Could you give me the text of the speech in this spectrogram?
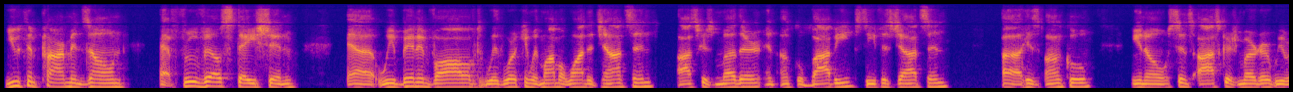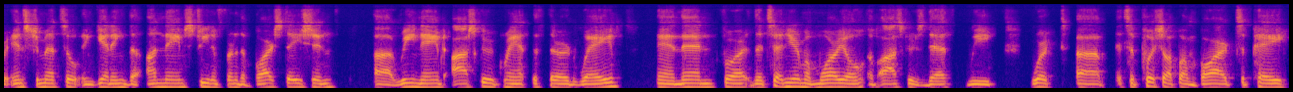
Youth Empowerment Zone at Fruitvale Station. Uh, we've been involved with working with Mama Wanda Johnson, Oscar's mother, and Uncle Bobby, Cephus Johnson, uh, his uncle. You know, since Oscar's murder, we were instrumental in getting the unnamed street in front of the BART station uh, renamed Oscar Grant the Third Way. And then for the 10 year memorial of Oscar's death, we worked uh, to push up on BART to pay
